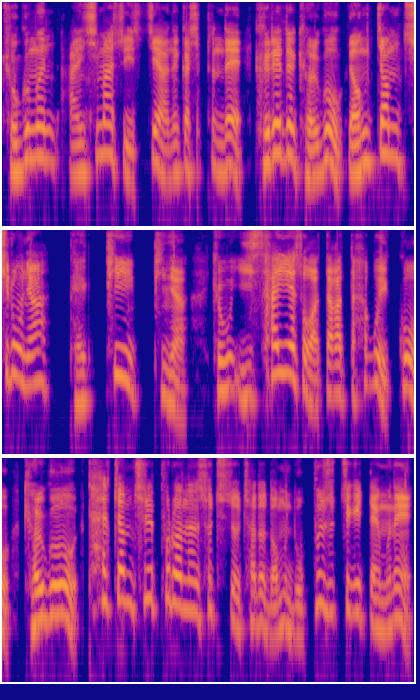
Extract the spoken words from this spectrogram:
조금은 안심할 수 있지 않을까 싶은데 그래도 결국 0.75냐? 100pp냐 결국 이 사이에서 왔다 갔다 하고 있고 결국 8.7%라는 수치조차도 너무 높은 수치이기 때문에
